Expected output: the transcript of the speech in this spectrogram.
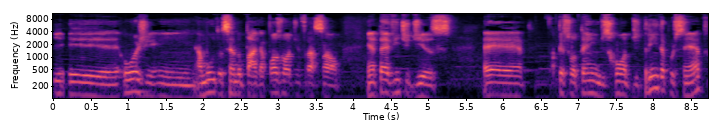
E hoje, em, a multa sendo paga após o auto de infração em até 20 dias, é, a pessoa tem um desconto de 30%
